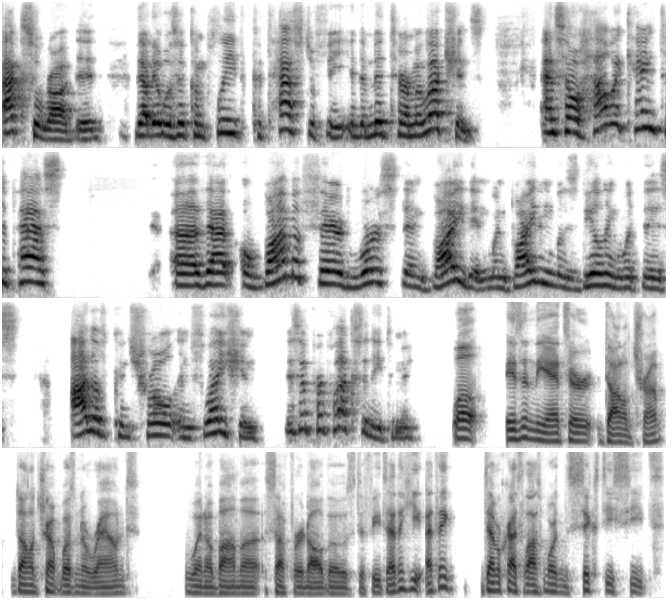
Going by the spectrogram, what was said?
Axelrod did, that it was a complete catastrophe in the midterm elections. And so, how it came to pass uh, that Obama fared worse than Biden when Biden was dealing with this out of control inflation is a perplexity to me. Well, isn't the answer Donald Trump? Donald Trump wasn't around when Obama suffered all those defeats. I think he I think Democrats lost more than 60 seats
